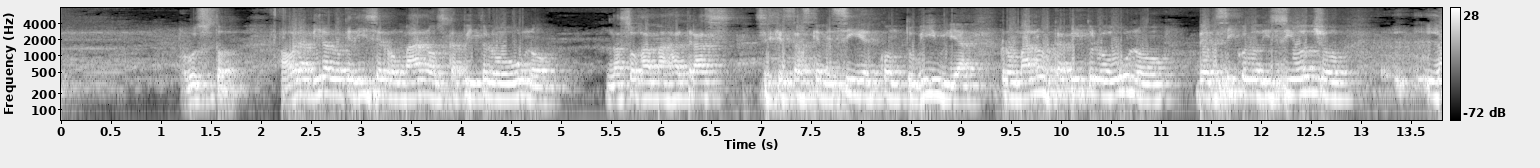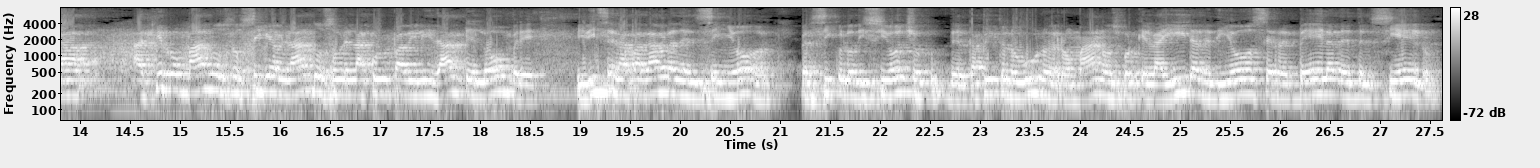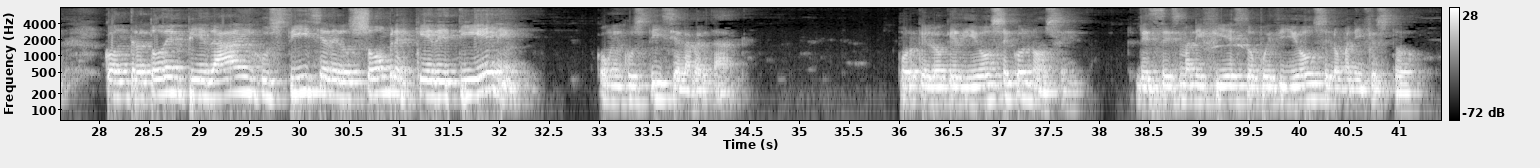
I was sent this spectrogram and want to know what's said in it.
justo. Ahora mira lo que dice Romanos capítulo 1, unas hojas más atrás, si es que estás que me sigues con tu Biblia. Romanos capítulo 1, versículo 18. La, aquí Romanos nos sigue hablando sobre la culpabilidad del hombre y dice la palabra del Señor, versículo 18 del capítulo 1 de Romanos, porque la ira de Dios se revela desde el cielo contra toda impiedad e injusticia de los hombres que detienen con injusticia la verdad. porque lo que Dios se conoce les es manifiesto, pues Dios se lo manifestó.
